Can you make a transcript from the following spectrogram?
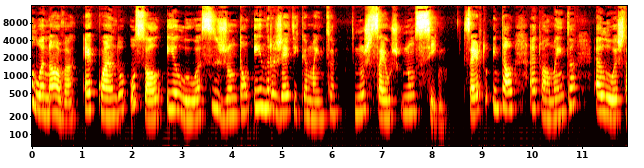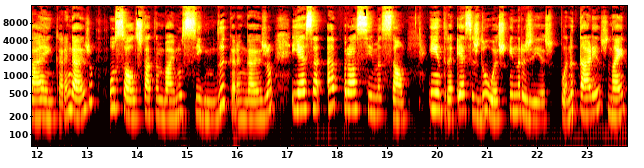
lua nova é quando o Sol e a Lua se juntam energeticamente nos céus num signo, certo? Então, atualmente, a Lua está em Caranguejo, o Sol está também no signo de Caranguejo e essa aproximação entre essas duas energias planetárias, né,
